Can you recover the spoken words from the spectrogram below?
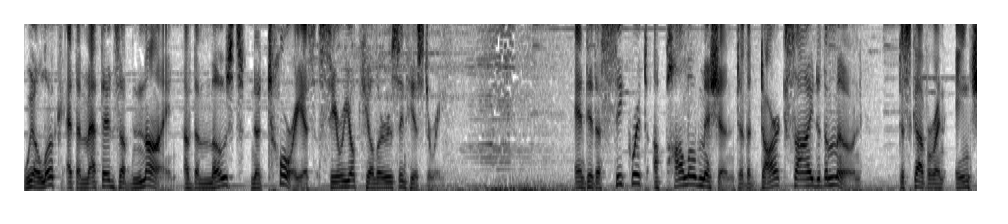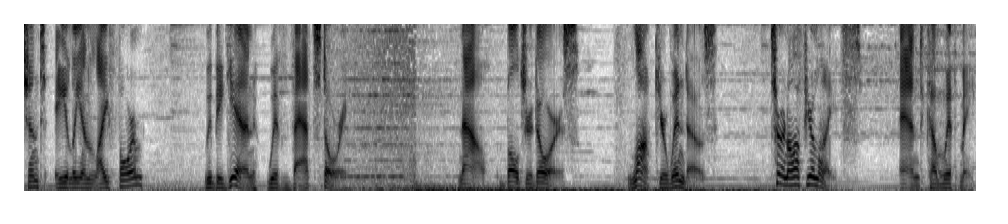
We'll look at the methods of nine of the most notorious serial killers in history. And did a secret Apollo mission to the dark side of the moon discover an ancient alien life form? We begin with that story. Now, bolt your doors, lock your windows, turn off your lights, and come with me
